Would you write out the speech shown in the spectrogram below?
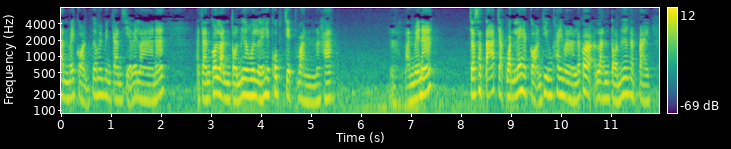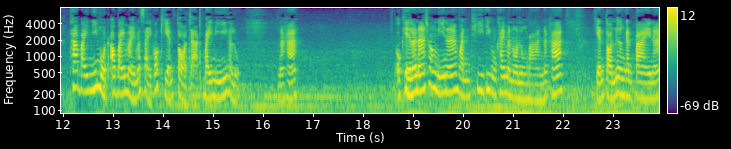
รันไว้ก่อนเพื่อไม่เป็นการเสียเวลานะ อาจารย์ก็รันต่อเนื่องไว้เลยให้ครบ7วันนะคะอะรันไว้นะ จะสตาร์ทจากวันแรกก่อนที่คุณไข้มา แล้วก็รันต่อเนื่องกันไป ถ้าใบนี้หมดเอาใบใหม่มาใส่ก็เขียนต่อจากใบนี้ค่ะลูกนะคะ โอเคแล้วนะช่องนี้นะ วันที่ที่คนไข้มานอนโรงพยาบาลนะคะ เขียนต่อเนื่องกันไปนะ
